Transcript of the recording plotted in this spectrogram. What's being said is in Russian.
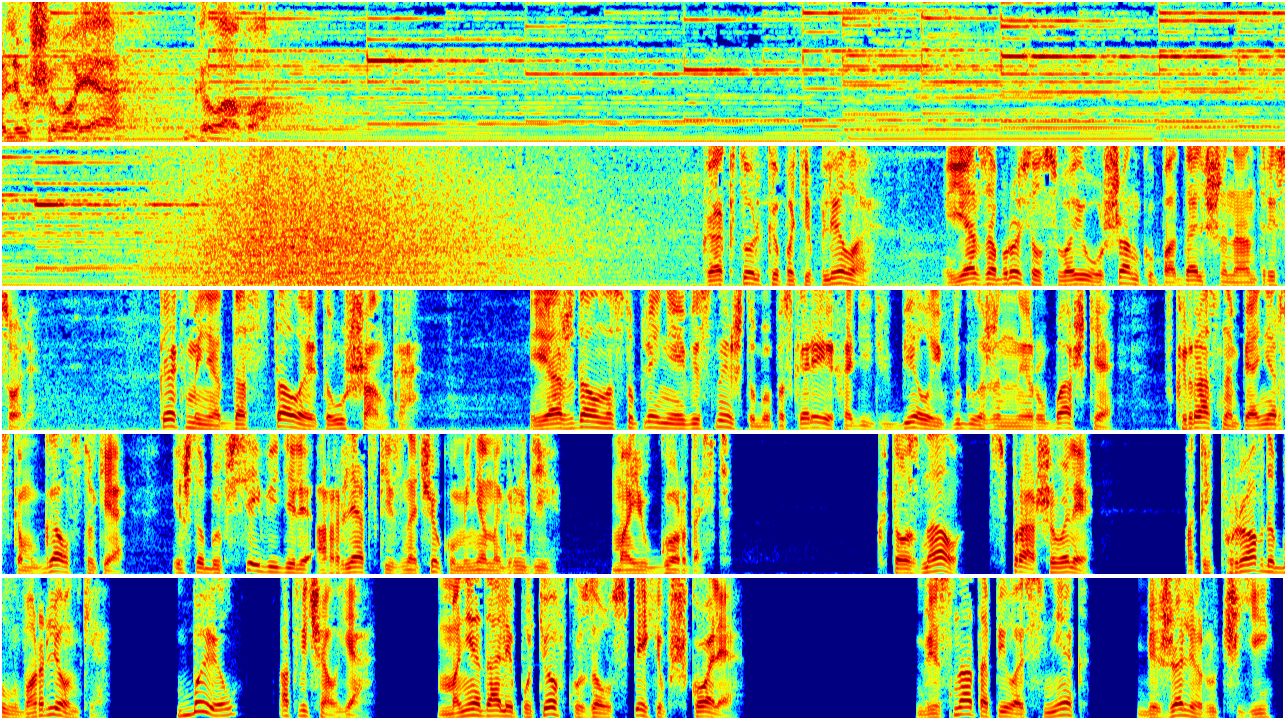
Плюшевая голова. Как только потеплело, я забросил свою ушанку подальше на антресоль. Как меня достала эта ушанка! Я ждал наступления весны, чтобы поскорее ходить в белой выглаженной рубашке, в красном пионерском галстуке и чтобы все видели орляцкий значок у меня на груди, мою гордость. Кто знал, спрашивали. «А ты правда был в Орленке?» «Был», — отвечал я. «Мне дали путевку за успехи в школе». Весна топила снег, бежали ручьи.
